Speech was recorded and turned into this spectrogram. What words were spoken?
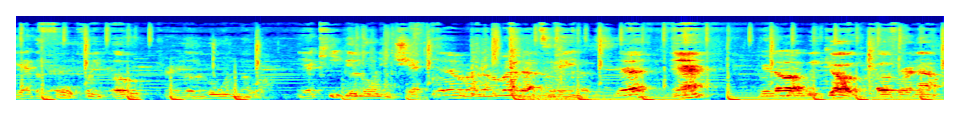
Yeah, the 4.0, the lawnmower. Yeah, keep your lawn in check. Yeah man, I'm mad at I mean- it. Yeah? Yeah? We we go. Over and out.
